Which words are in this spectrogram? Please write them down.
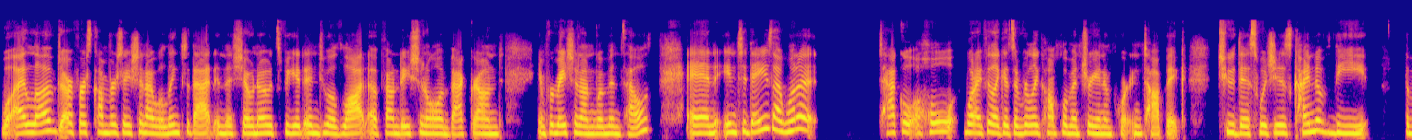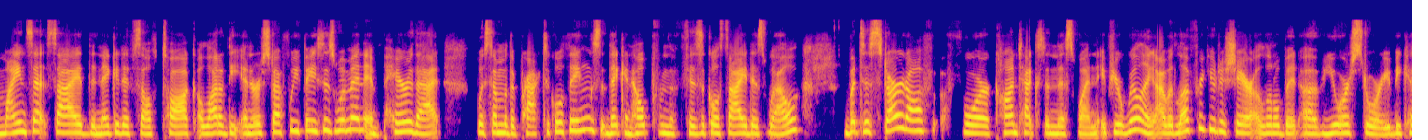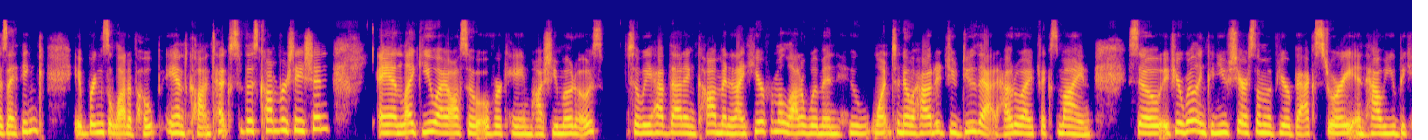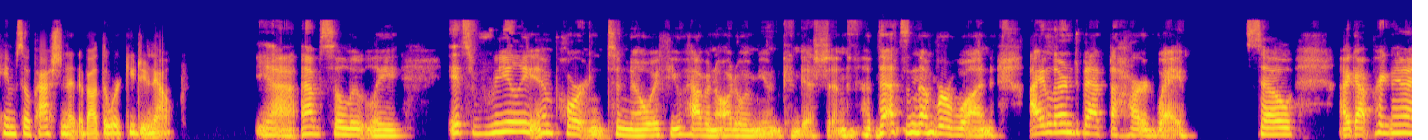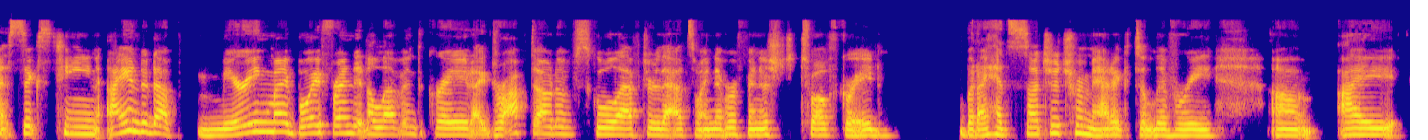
Well, I loved our first conversation. I will link to that in the show notes. We get into a lot of foundational and background information on women's health. And in today's, I want to tackle a whole what I feel like is a really complementary and important topic to this, which is kind of the the mindset side, the negative self talk, a lot of the inner stuff we face as women, and pair that with some of the practical things that can help from the physical side as well. But to start off for context in this one, if you're willing, I would love for you to share a little bit of your story because I think it brings a lot of hope and context to this conversation. And like you, I also overcame Hashimoto's. So we have that in common. And I hear from a lot of women who want to know how did you do that? How do I fix mine? So if you're willing, can you share some of your backstory and how you became so passionate about the work you do now? Yeah, absolutely. It's really important to know if you have an autoimmune condition. That's number one. I learned that the hard way. So I got pregnant at 16. I ended up marrying my boyfriend in 11th grade. I dropped out of school after that. So I never finished 12th grade. But I had such a traumatic delivery. Um, I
